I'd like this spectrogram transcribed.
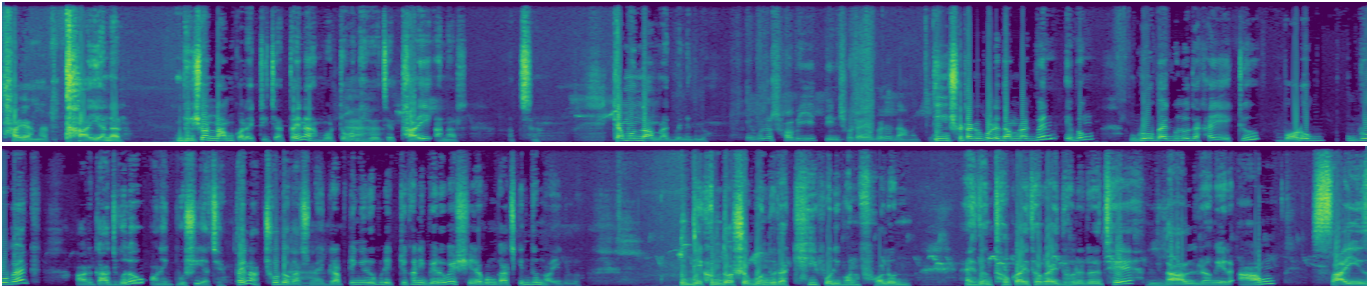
থাই আনার। থাই আনার। ভীষণ নাম করা একটি জাত তাই না? বর্তমানে হ্যাঁ, হয়েছে থাই আনার। আচ্ছা। কেমন দাম রাখবেন এগুলো? এগুলো সবই তিনশো টাকা করে দাম আছে। তিনশো টাকা করে দাম রাখবেন এবং গ্রো ব্যাগগুলো দেখাই একটু বড় গ্রো ব্যাগ আর গাছগুলো অনেক বসি আছে তাই না? ছোট গাছ হ্যাঁ। নয় গ্রাফটিং এর উপর একটুখানি বেরোবে সেরকম গাছ কিন্তু নয় এগুলো। দেখুন দর্শক বন্ধুরা কি পরিমাণ ফলন। একদম থোকায় থোকায় ধরে রয়েছে লাল রঙের আম সাইজ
